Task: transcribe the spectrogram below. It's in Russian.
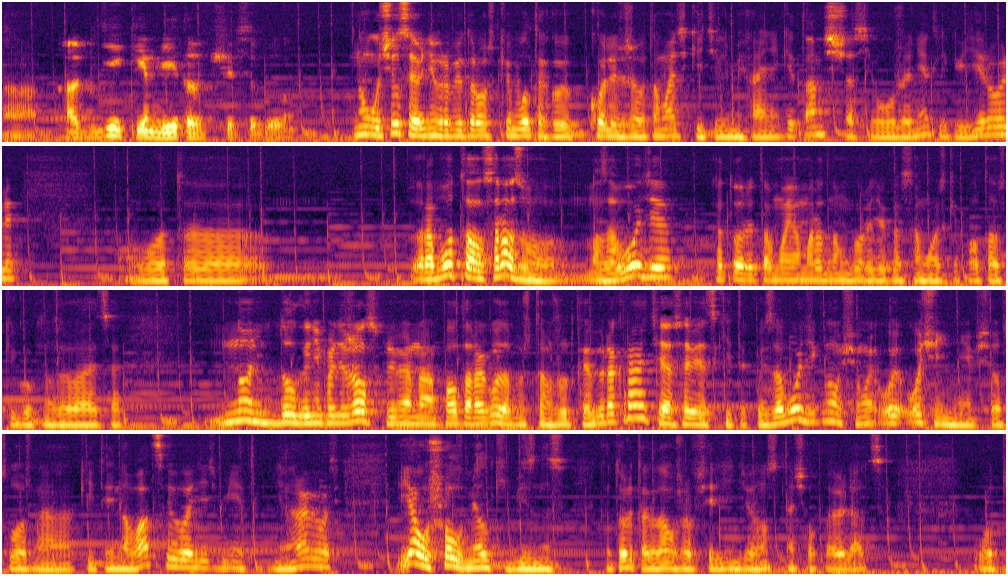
А, а где, кем, где это вообще все было? Ну, учился я в Днепропетровске, был такой колледж автоматики и телемеханики там, сейчас его уже нет, ликвидировали. Вот. Э, работал сразу на заводе, который там в моем родном городе Комсомольске, Полтавский ГОК называется. Но долго не продержался, примерно полтора года, потому что там жуткая бюрократия, советский такой заводик. Ну, в общем, очень мне все сложно какие-то инновации вводить, мне это не нравилось. И я ушел в мелкий бизнес, который тогда уже в середине 90-х начал появляться. Вот.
